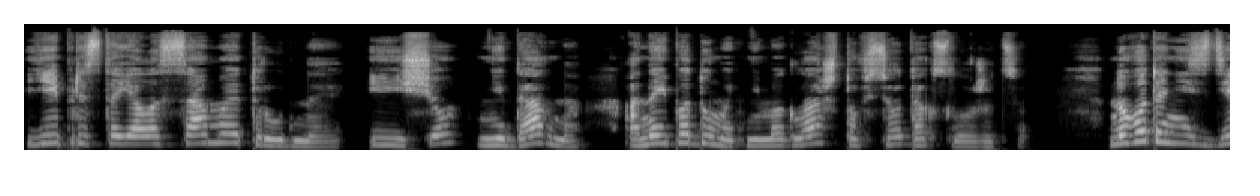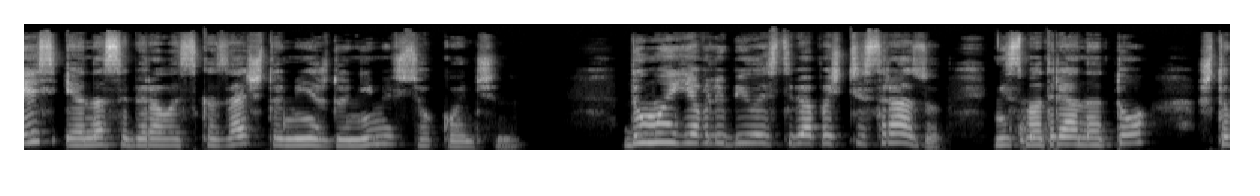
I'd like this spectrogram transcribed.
Ей предстояло самое трудное, и еще недавно она и подумать не могла, что все так сложится. Но вот они здесь, и она собиралась сказать, что между ними все кончено. Думаю, я влюбилась в тебя почти сразу, несмотря на то, что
